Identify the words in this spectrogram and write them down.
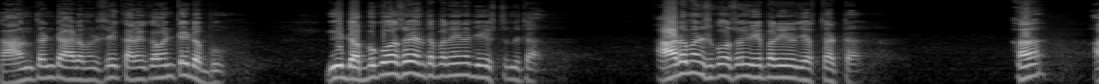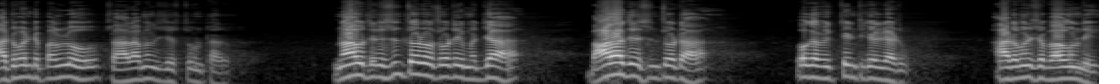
కాంత అంటే ఆడ మనిషి కనకం అంటే డబ్బు. ఈ డబ్బు కోసం ఎంత పనైనా చేయిస్తుందిట. ఆడ మనిషి కోసం ఏ పనైనా చేస్తాట అటువంటి పనులు చాలామంది చేస్తూ ఉంటారు. నాకు తెలిసిన చోట ఒక చోట ఈ మధ్య బాగా తెలిసిన చోట ఒక వ్యక్తి ఇంటికి వెళ్ళాడు. ఆడ మనిషి బాగుంది.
